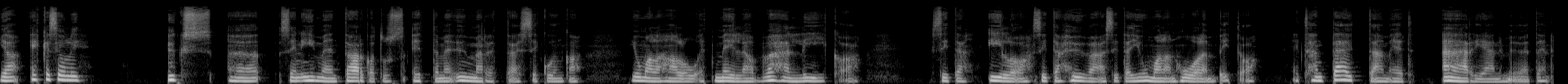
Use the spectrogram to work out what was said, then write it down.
Ja ehkä se oli yksi ää, sen ihmeen tarkoitus, että me ymmärrettäisiin se, kuinka Jumala haluaa, että meillä on vähän liikaa sitä iloa, sitä hyvää, sitä Jumalan huolenpitoa. Että hän täyttää meidät ääriään myöten.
